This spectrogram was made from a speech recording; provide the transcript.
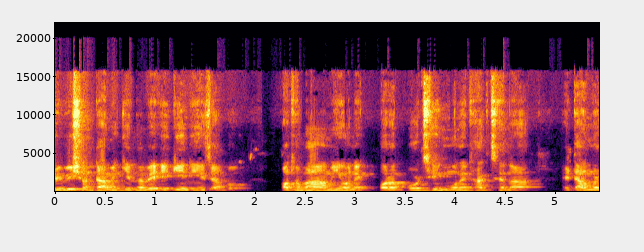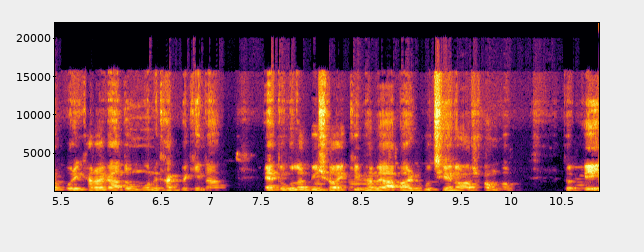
রিভিশনটা আমি কীভাবে এগিয়ে নিয়ে যাব? অথবা আমি অনেক পড়া পড়ছি মনে থাকছে না। এটা আমার পরীক্ষার আগে আদৌ মনে থাকবে কিনা? এতগুলা বিষয় কীভাবে আবার গুছিয়ে নেওয়া সম্ভব? তো এই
